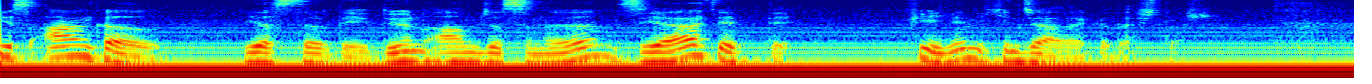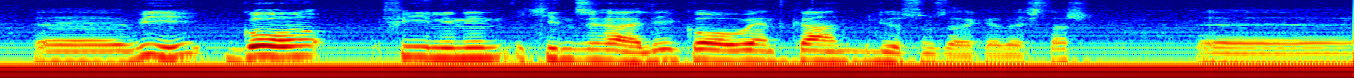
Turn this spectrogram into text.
his uncle yesterday. Dün amcasını ziyaret etti. Fiilin ikinci hali arkadaşlar. Ee, we go fiilinin ikinci hali go went gone biliyorsunuz arkadaşlar. Ee,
